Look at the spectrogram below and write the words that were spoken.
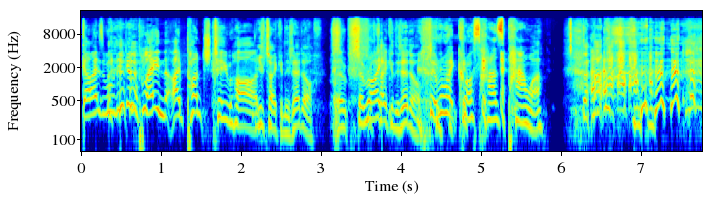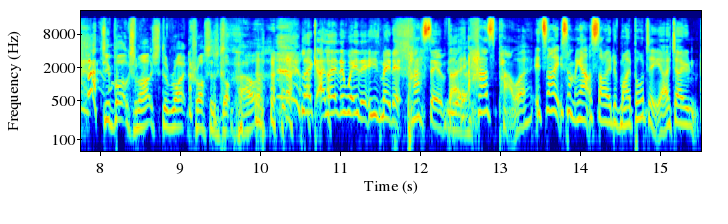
guys have already complained that I punched too hard. You've taken his head off. the, the You've right, taken his head off. the right cross has power. Do you box much? The right cross has got power. like I like the way that he's made it passive. That Yeah. it has power. It's like something outside of my body. I don't.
